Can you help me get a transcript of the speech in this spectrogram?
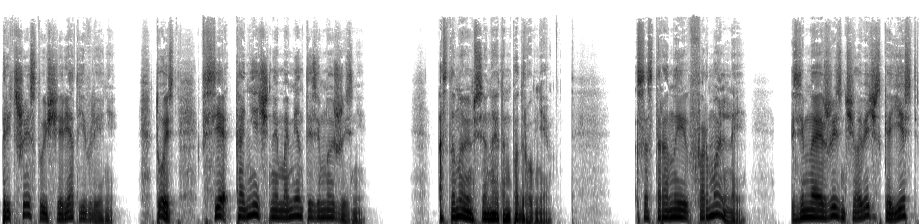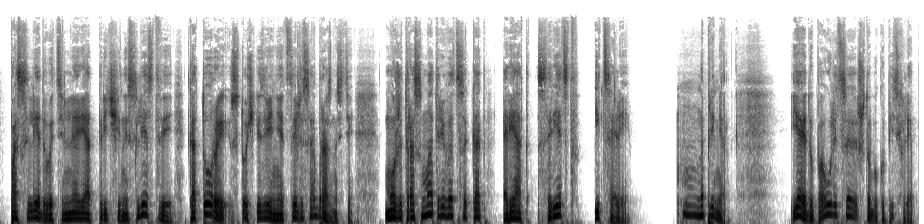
предшествующий ряд явлений, то есть все конечные моменты земной жизни. Остановимся на этом подробнее. Со стороны формальной, земная жизнь человеческая есть последовательный ряд причин и следствий, который, с точки зрения целесообразности, может рассматриваться как ряд средств и целей. Например, я иду по улице, чтобы купить хлеб.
